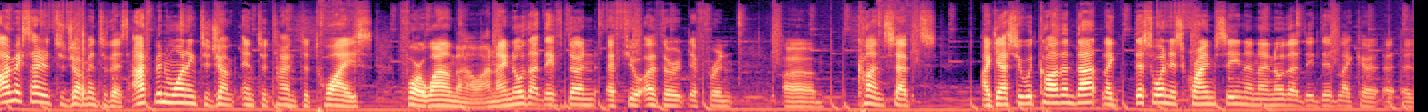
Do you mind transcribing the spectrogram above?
I'm excited to jump into this. I've been wanting to jump into Time to Twice for a while now and I know that they've done a few other different um, concepts I guess you would call them that. Like this one is crime scene, and I know that they did like a, a, a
